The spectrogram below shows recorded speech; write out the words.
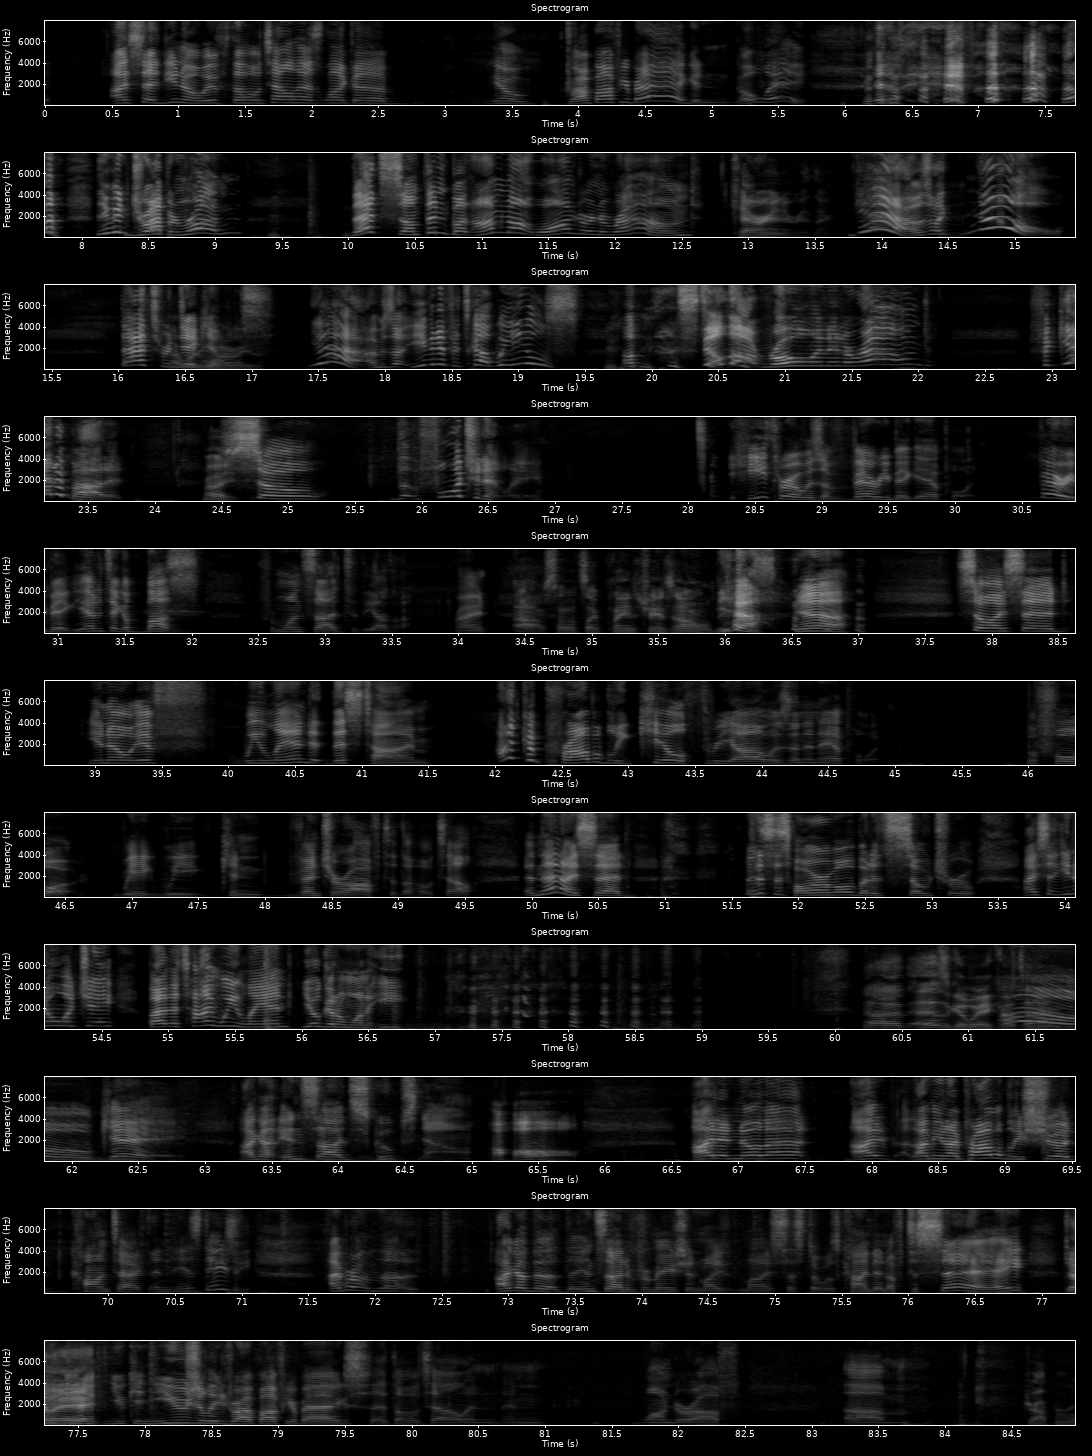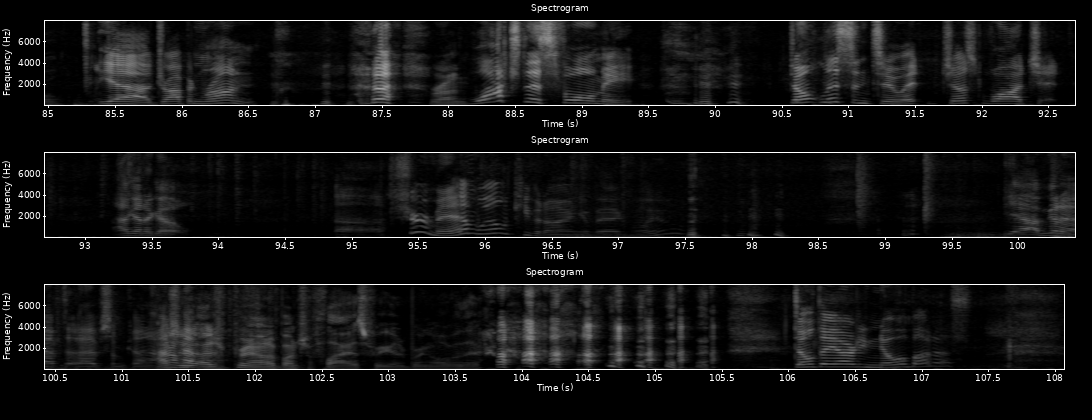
I said, you know, if the hotel has like a, you know, drop off your bag and go away. you can drop and run. That's something, but I'm not wandering around. Carrying everything. Yeah, I was like, hmm. no, that's ridiculous. Yeah, I was like, even if it's got wheels, I'm still not rolling it around. Forget about it. Right. So, the, fortunately, Heathrow is a very big airport. Very big. You got to take a bus from one side to the other, right? Oh, so it's like planes, trains, and automobiles. Yeah, yeah. So I said, you know, if we land at this time, I could probably kill three hours in an airport before we we can venture off to the hotel. And then I said, this is horrible, but it's so true. I said, you know what, Jay? By the time we land, you're gonna want to eat. Oh, that is a good way to kill time. Okay. I got inside scoops now. Oh. I didn't know that. I I mean I probably should contact and here's Daisy. I brought the I got the, the inside information. My my sister was kind enough to say you can, you can usually drop off your bags at the hotel and, and wander off. Um, Drop and roll. yeah, drop and run. Run. Watch this for me. Don't listen to it. Just watch it. I gotta go. Uh, sure, ma'am. We'll keep an eye on your bag for you. yeah, I'm gonna have to have some kind of. I should, have. I should print out a bunch of flyers for you to bring over there. don't they already know about us?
